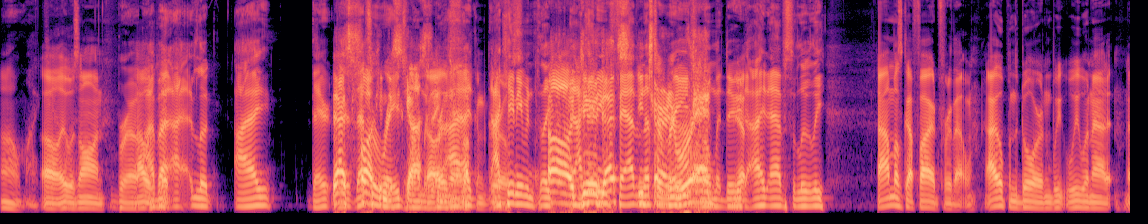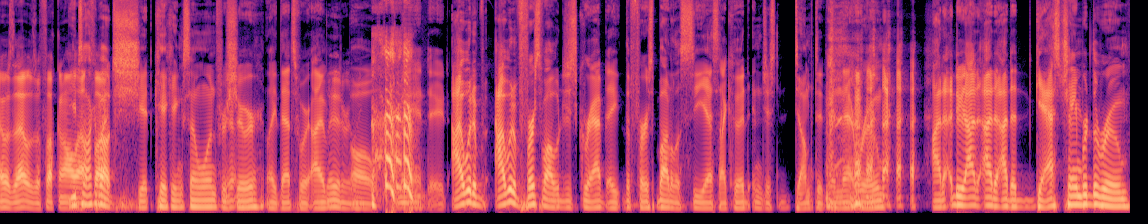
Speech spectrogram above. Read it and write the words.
Oh my. God. Oh, it was on, bro. I was- I, but I, look, I there. That's there- that's fucking a rage disgusting. moment. Oh, it's I, fucking I can't even. Like, Oh, I can't dude, even that's- fathom that's a rage red. moment, dude. Yep. I absolutely. I almost got fired for that one. I opened the door and we, we went at it. That was that was a fucking all You talk fight. about shit kicking someone for sure. Like that's where I. Literally. Oh man, dude. I would have. I would have. First of all, I would just grabbed a the first bottle of CS I could and just dumped it in that room. I'd, dude, I'd, I'd, I'd gas chambered the room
